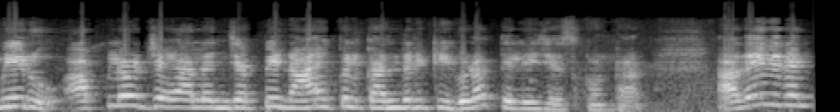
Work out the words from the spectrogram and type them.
మీరు అప్లోడ్ చేయాలని చెప్పి నాయకులకి అందరికీ కూడా తెలియజేసుకుంటాను. అదేవిధంగా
